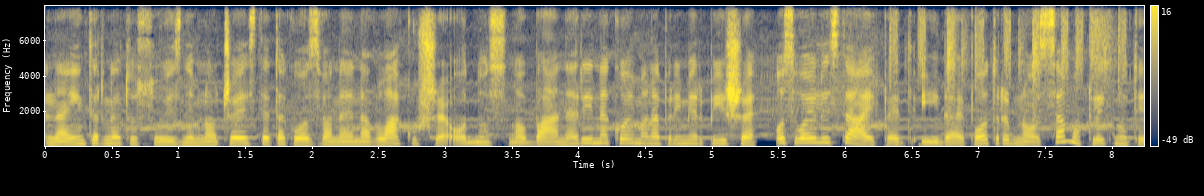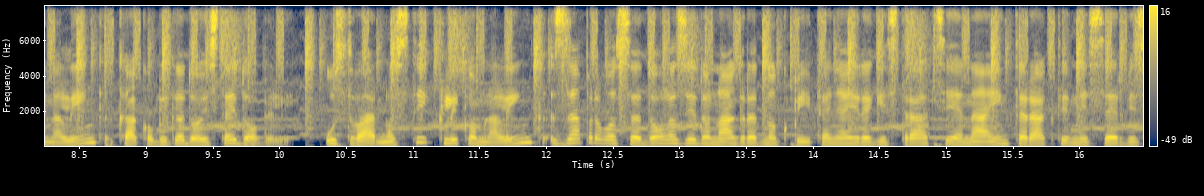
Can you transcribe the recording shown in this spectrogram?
Na internetu su iznimno česte takozvane navlakuše, odnosno baneri na kojima na primjer piše osvojili ste iPad i da je potrebno samo kliknuti na link kako bi ga doista i dobili. U stvarnosti, klikom na link zapravo se dolazi do nagradnog pitanja i registracije na interaktivni servis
